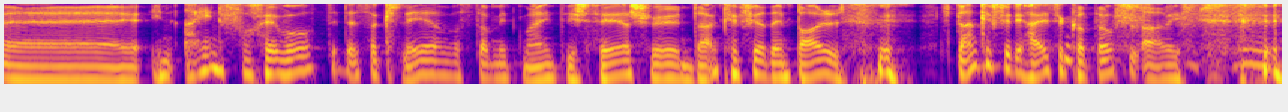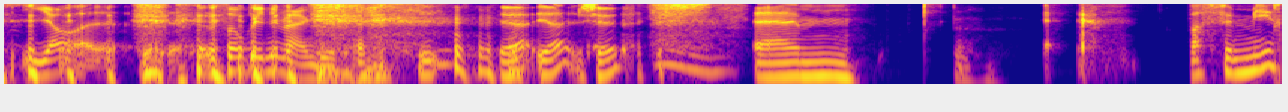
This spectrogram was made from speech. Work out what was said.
Äh, in einfache Worte das erklären, was damit gemeint ist. Sehr schön. Danke für den Ball. Danke für die heiße Kartoffel, Ari. ja, äh, so bin ich manchmal. ja, ja, schön. Ähm, was für mich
